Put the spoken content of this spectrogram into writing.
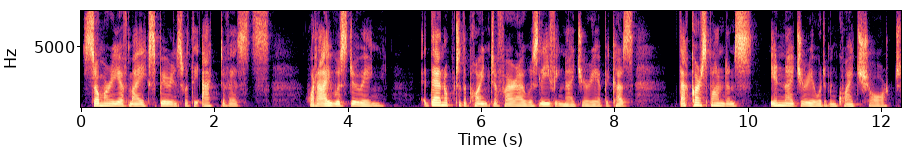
summary of my experience with the activists, what I was doing, then up to the point of where I was leaving Nigeria, because that correspondence in Nigeria would have been quite short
